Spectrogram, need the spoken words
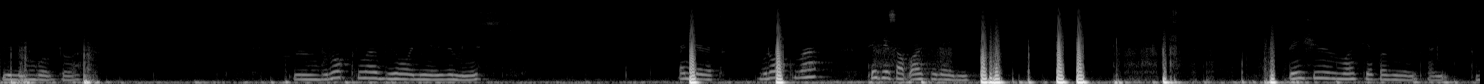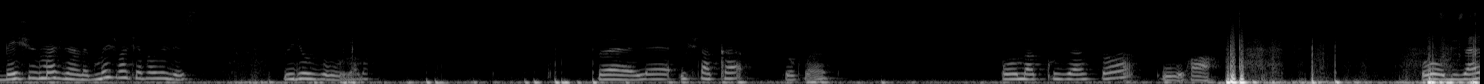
Sinirimi bozuyorlar. Hmm, Brock'la bir oynayabilir miyiz? Bence evet. Brock'la tek hesaplaşmada oynayayım. 500 maç yapabiliriz. Yani 500 maç nerede? 5 maç yapabiliriz. Video uzun olur ama. Böyle 3 dakika yok lan. 10 dakika uzarsa oha. O güzel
